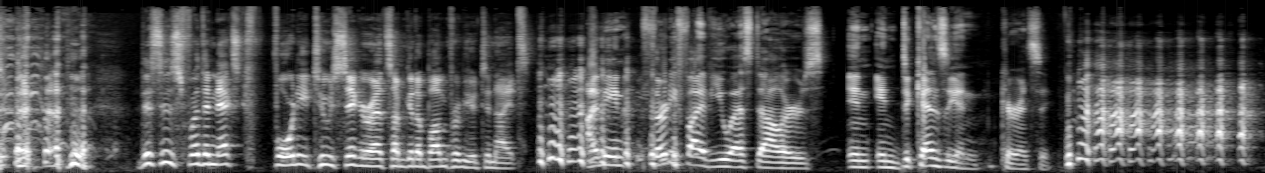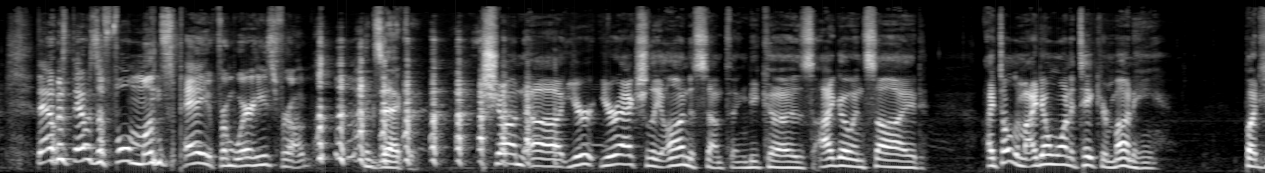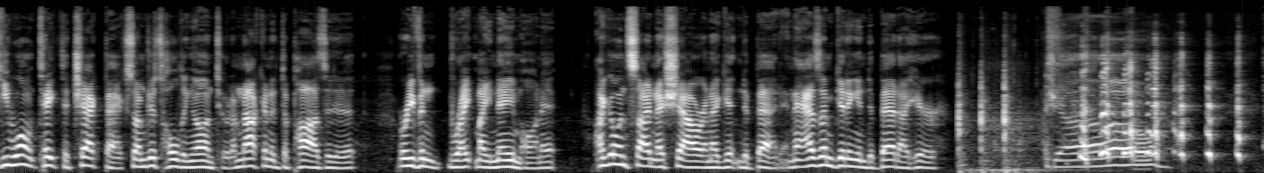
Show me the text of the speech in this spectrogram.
This is for the next forty-two cigarettes I'm gonna bum from you tonight. I mean, thirty-five U.S. dollars in in Dickensian currency. That was that was a full month's pay from where he's from. Exactly. Sean, uh, you're you're actually onto something because I go inside. I told him I don't want to take your money, but he won't take the check back, so I'm just holding on to it. I'm not going to deposit it or even write my name on it. I go inside and I shower and I get into bed. And as I'm getting into bed, I hear Joe.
